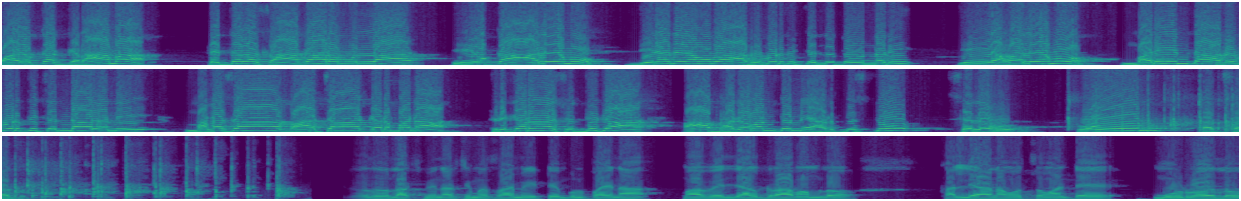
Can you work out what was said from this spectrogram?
మా యొక్క గ్రామ పెద్దల సహకారం వల్ల ఈ యొక్క ఆలయము దినదినముగా అభివృద్ధి చెందుతూ ఉన్నది. ఈ ఆలయము మరింత అభివృద్ధి చెందాలని మనసా వాచా కర్మణ త్రికరణ శుద్ధిగా ఆ భగవంతుణ్ణి అర్పిస్తూ సెలవు. ఓం తత్సదు ఈరోజు లక్ష్మీ నరసింహస్వామి టెంపుల్ పైన మా వెల్జాల్ గ్రామంలో కళ్యాణోత్సవం అంటే మూడు రోజులు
